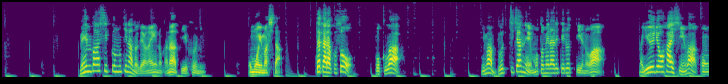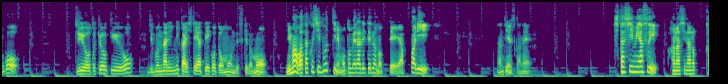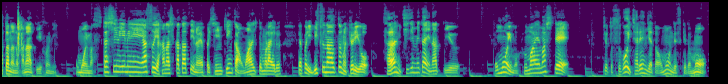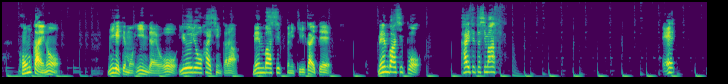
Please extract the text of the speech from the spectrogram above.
メンバーシップ向きなのではないのかなっていうふうに思いました。だからこそ、僕は、今、ブッチチャンネル求められてるっていうのは、まあ、有料配信は今後、需要と供給を自分なりに理解してやっていこうと思うんですけども、今私ブッチに求められてるのって、やっぱり、なんていうんですかね、親しみやすい話なの、方なのかなっていうふうに思います。親しみやすい話し方っていうのはやっぱり親近感を湧いてもらえる。やっぱりリスナーとの距離をさらに縮めたいなっていう思いも踏まえまして、ちょっとすごいチャレンジだとは思うんですけども、今回の逃げてもいいんだよを有料配信からメンバーシップに切り替えて、メンバーシップを開設しますえ？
